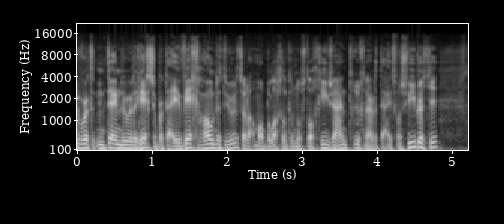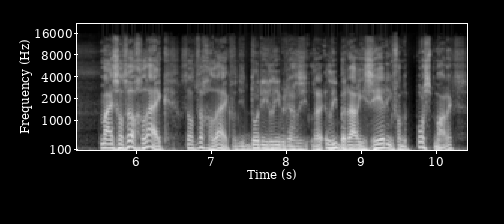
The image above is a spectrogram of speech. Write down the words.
wordt meteen door de rechtse partijen weggehoond natuurlijk. Het zal allemaal belachelijke nostalgie zijn. Terug naar de tijd van Zwiebertje. Maar ze had wel gelijk. Ze had wel gelijk. Want door die liberalis- liberalisering van de postmarkt...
